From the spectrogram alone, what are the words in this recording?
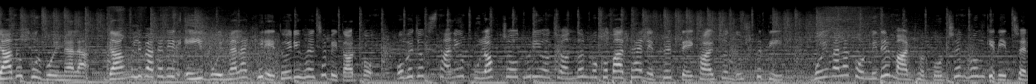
যাদবপুর বইমেলা। গাঙ্গুলি বাগানের এই বইমেলা ঘিরে তৈরি হয়েছে বিতর্ক। অভিযোগ, স্থানীয় পুলক চৌধুরী ও চন্দন মুখোপাধ্যায় নেতৃত্বে কয়েকজন দুষ্কৃতী বইমেলা কর্মীদের মারধর করছেন, হুমকি দিচ্ছেন।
